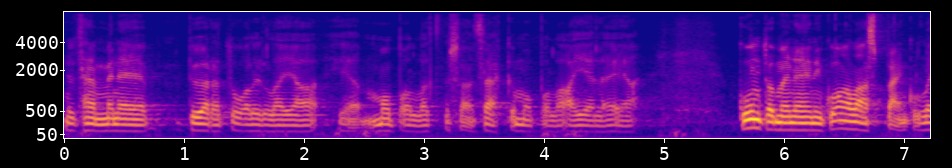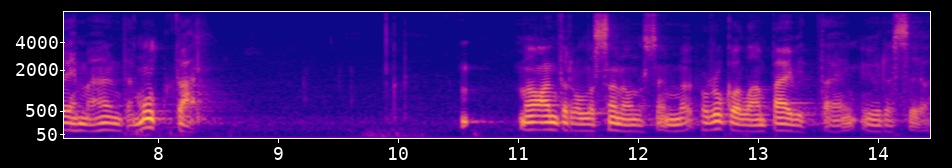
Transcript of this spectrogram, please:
nyt hän menee pyörätuolilla ja, ja mopolla, sähkömopolla ajelee ja kunto menee niin kuin alaspäin kuin lehmä häntä, mutta mä oon Anterolle sanonut sen, me rukoillaan päivittäin yhdessä ja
